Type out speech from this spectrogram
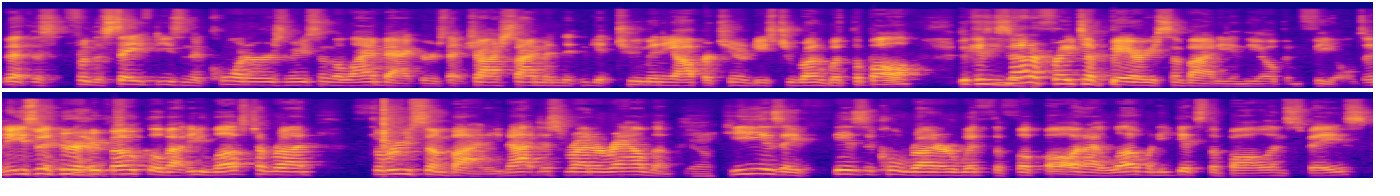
that this for the safeties and the corners, maybe some of the linebackers, that Josh Simon didn't get too many opportunities to run with the ball because he's yeah. not afraid to bury somebody in the open field. And he's been very yeah. vocal about it. he loves to run through somebody, not just run around them. Yeah. He is a physical runner with the football, and I love when he gets the ball in space.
